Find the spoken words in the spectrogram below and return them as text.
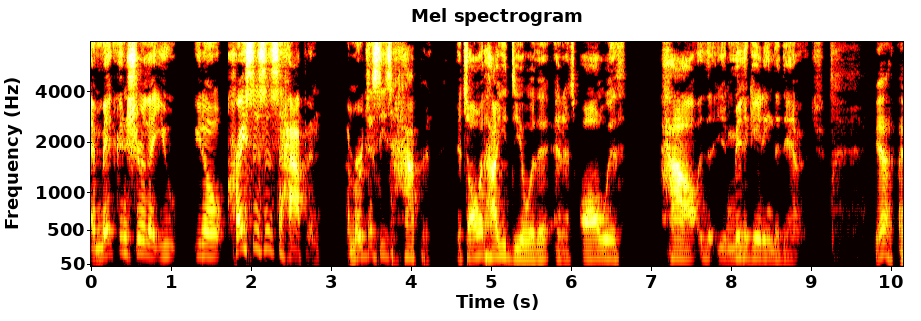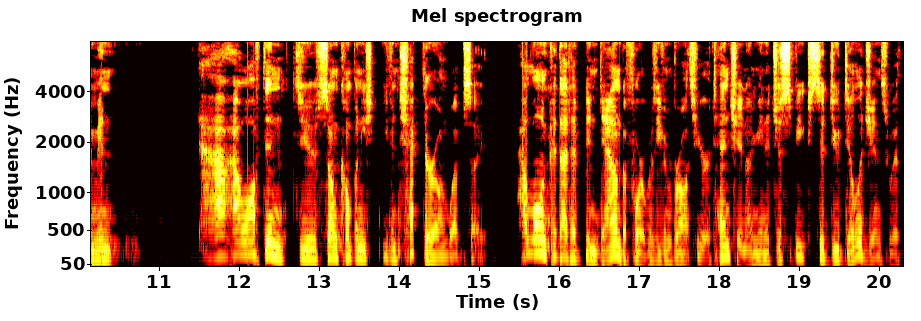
and making sure that you, you know, crises happen, emergencies happen. It's all with how you deal with it and it's all with how you're mitigating the damage. Yeah, I mean, how, how often do some companies even check their own website? How long could that have been down before it was even brought to your attention? I mean, it just speaks to due diligence with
